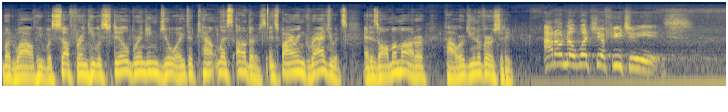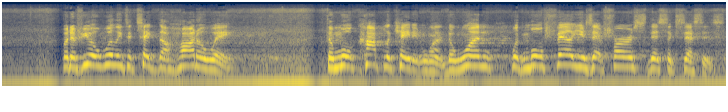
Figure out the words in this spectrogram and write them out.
But while he was suffering, he was still bringing joy to countless others, inspiring graduates at his alma mater, Howard University. I don't know what your future is, but if you're willing to take the harder way, the more complicated one, the one with more failures at first than successes,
